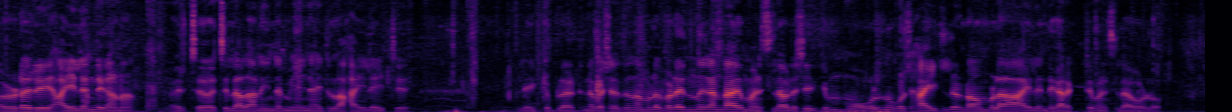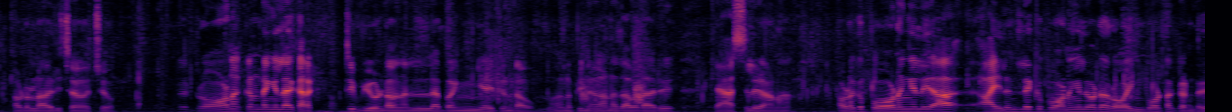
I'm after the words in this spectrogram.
അവിടെ ഒരു ഐലൻഡ് കാണാം. ഒരു ചേർച്ചിൽ അതാണ് ഇതിന്റെ മെയിനായിട്ടുള്ള ഹൈലൈറ്റ് ലേക്ക് ബ്ലഡിന്റെ പക്ഷേ ഇത് നമ്മൾ ഇവിടെ ഇന്ന് കണ്ടാൽ മനസ്സിലാവില്ല. ശരിക്കും മുകളിൽ നിന്ന് കുറച്ച് ഹൈറ്റിൽ ഉണ്ടാകുമ്പോൾ ആ ഐലൻഡ് കറക്റ്റ് മനസ്സിലാവുള്ളൂ. അവിടെയുള്ള ഒരു ചേർച്ചും ഡ്രോണൊക്കെ ഉണ്ടെങ്കിൽ അത് കറക്റ്റ് വ്യൂ ഉണ്ടാവും. നല്ല ഭംഗിയായിട്ടുണ്ടാവും. ആണ് പിന്നെ കാണാതെ അവിടെ ഒരു കാസിൽ കാണാം. അവിടെയൊക്കെ പോകണമെങ്കിൽ ആ ഐലൻഡിലേക്ക് പോകണമെങ്കിൽ ഇവിടെ റോയിങ് ബോട്ടൊക്കെ ഉണ്ട്.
